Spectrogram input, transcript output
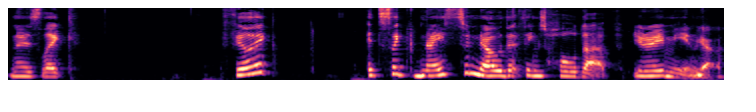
and I was like, I feel like it's like nice to know that things hold up. You know what I mean? Yeah.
